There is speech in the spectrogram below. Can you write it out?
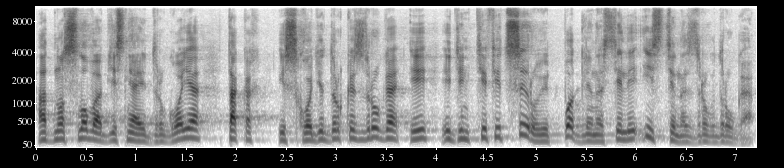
одно слово объясняет другое, так как исходит друг из друга и идентифицирует подлинность или истинность друг друга.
